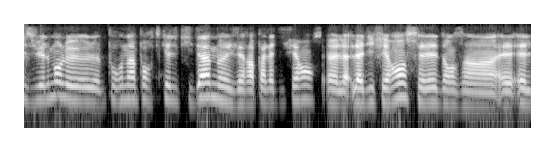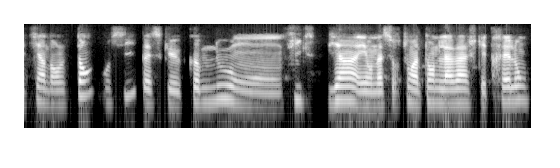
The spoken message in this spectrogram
Visuellement, le, pour n'importe quel kidam, il verra pas la différence. Euh, la, différence, elle est dans un, elle, tient dans le temps aussi, parce que comme nous, on fixe bien et on a surtout un temps de lavage qui est très long,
